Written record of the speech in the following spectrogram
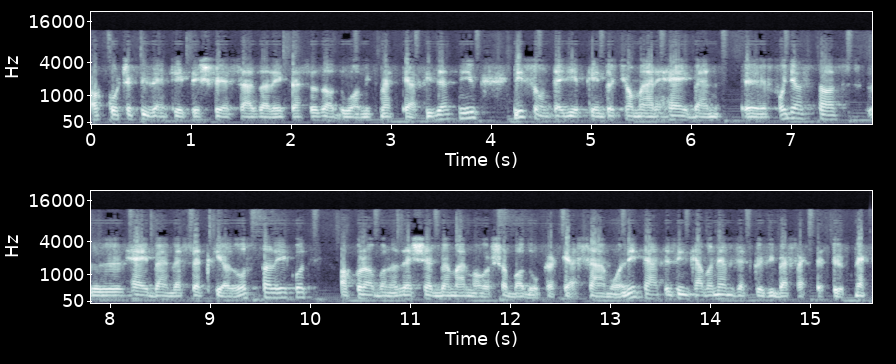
akkor csak 12,5% lesz az adó, amit meg kell fizetniük. Viszont egyébként, hogyha már helyben ö, fogyasztasz, helyben veszed ki az osztalékot, akkor abban az esetben már magasabb adókra kell számolni, tehát ez inkább a nemzetközi befektetőknek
